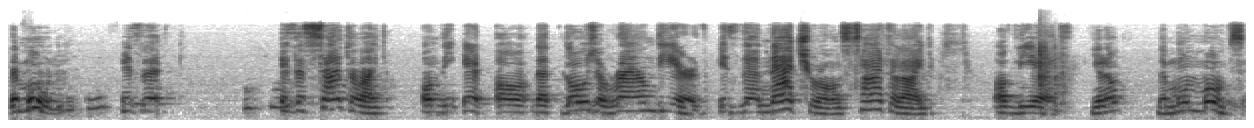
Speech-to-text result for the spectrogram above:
The moon is a is a satellite on the air uh, that goes around the earth. It's the natural satellite of the earth you know? The moon moves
